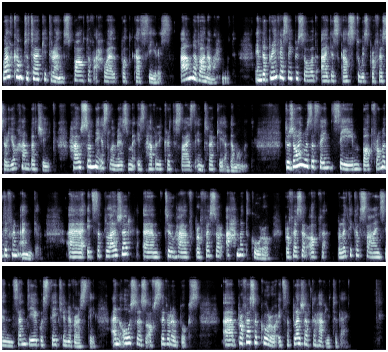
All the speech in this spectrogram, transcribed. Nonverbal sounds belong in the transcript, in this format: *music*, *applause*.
Welcome to Turkey Trends, part of Ahval podcast series. I'm Nervana Mahmoud. In the previous episode, I discussed with Professor Gökhan Bacık how Sunni Islamism is heavily criticized in Turkey at the moment to join with the same theme, but from a different angle. Uh, it's a pleasure um, to have Professor Ahmet Kuru, Professor of Political Science in San Diego State University and authors of several books. Uh, Professor Kouro, it's a pleasure to have you today.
